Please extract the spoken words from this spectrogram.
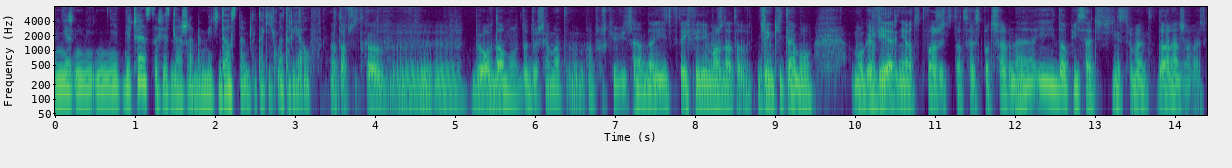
Nieczęsto nie, nie, często się zdarza, aby mieć dostęp do takich materiałów. No to wszystko było w domu Dudusia Matuszkiewicza. No i w tej chwili można to, dzięki temu mogę wiernie odtworzyć to, co jest potrzebne i dopisać instrument, doaranżować.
